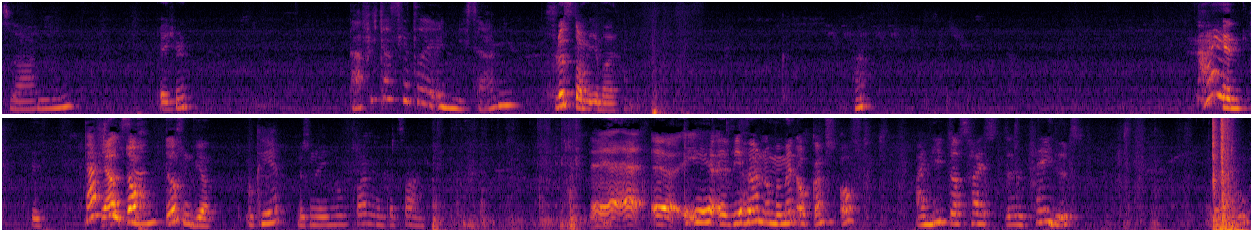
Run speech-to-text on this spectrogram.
sagen. Welchen? Darf ich das jetzt irgendwie sagen? Flüster mir mal. Nein. Darf Ja, ich doch, sagen? dürfen wir. Okay. Müssen wir ihn nur fragen und bezahlen. Äh, äh, äh, wir hören im Moment auch ganz oft ein Lied, das heißt äh, Faded. Oder so.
